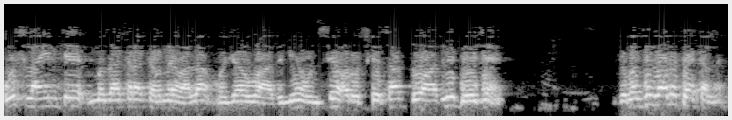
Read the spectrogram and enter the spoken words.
اس لائن کے مذاکرہ کرنے والا مجا ہوا آدمی ہے ان سے اور اس کے ساتھ دو آدمی بھیجیں۔ جو مسجد والے طے کر لیں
